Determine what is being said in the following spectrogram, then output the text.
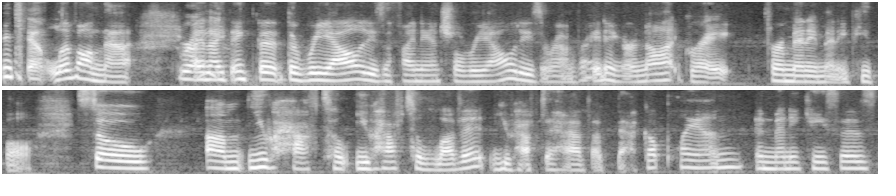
you can't live on that. Right. and i think that the realities the financial realities around writing are not great for many many people. So um, you have to you have to love it. You have to have a backup plan in many cases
